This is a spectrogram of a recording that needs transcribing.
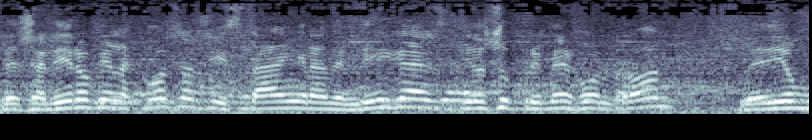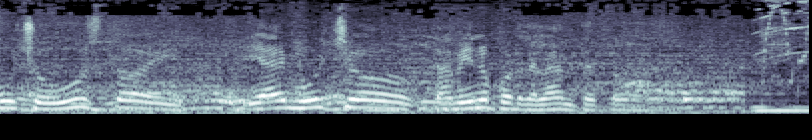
le salieron bien las cosas y está en grandes ligas, dio su primer jonrón, me dio mucho gusto y, y hay mucho camino por delante todavía.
